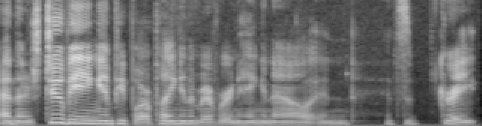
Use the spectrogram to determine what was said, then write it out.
And there's tubing, and people are playing in the river and hanging out, and it's a great.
